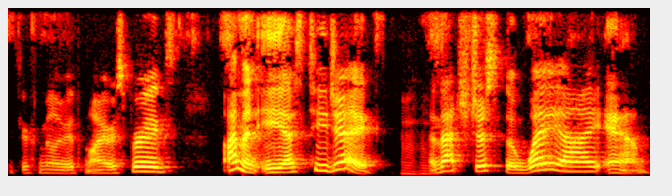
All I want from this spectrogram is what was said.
If you're familiar with Myers Briggs, I'm an ESTJ, mm-hmm. and that's just the way I am.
